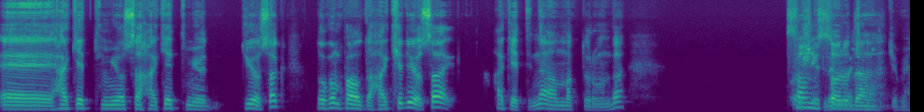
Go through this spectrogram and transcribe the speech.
eee, hak etmiyorsa hak etmiyor diyorsak Logan Paul da hak ediyorsa hak ettiğini almak durumunda. O Son bir soru daha. gibi.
